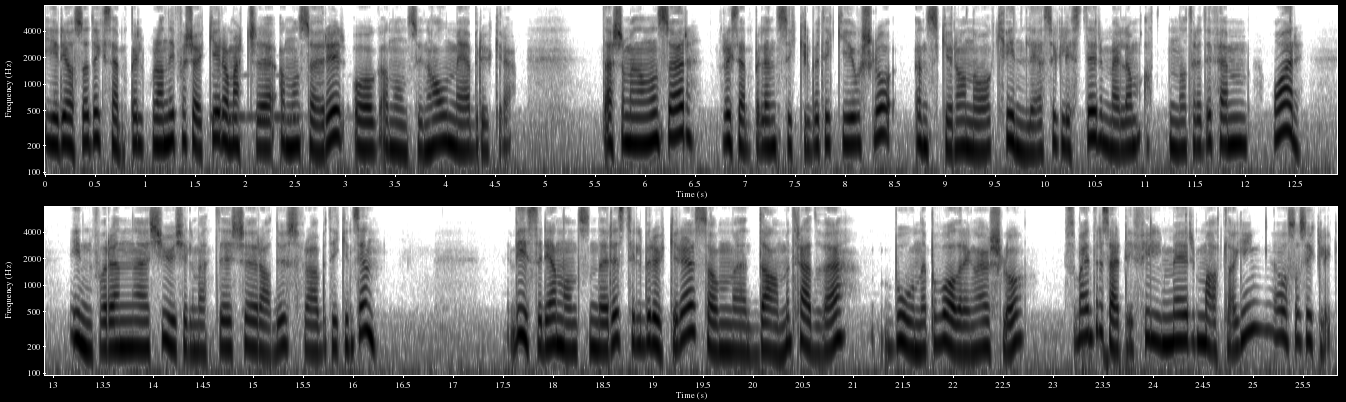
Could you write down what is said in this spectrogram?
gir de også et eksempel på hvordan de forsøker å matche annonsører og annonseinnhold med brukere. Dersom en annonsør, f.eks. en sykkelbutikk i Oslo, ønsker å nå kvinnelige syklister mellom 18 og 35 år innenfor en 20 km radius fra butikken sin, viser de annonsen deres til brukere som dame 30, boende på Vålerenga i Oslo, som er interessert i filmer, matlaging og også sykling.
